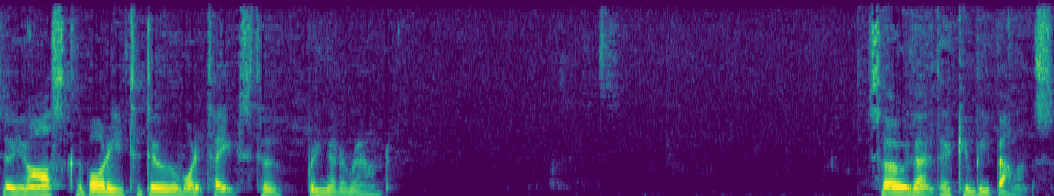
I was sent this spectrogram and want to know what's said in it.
So you ask the body to do what it takes to bring that around. So that there can be balance.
